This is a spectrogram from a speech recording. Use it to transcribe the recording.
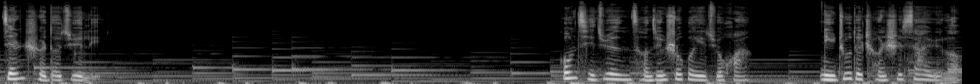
坚持的距离。宫崎骏曾经说过一句话：“你住的城市下雨了，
